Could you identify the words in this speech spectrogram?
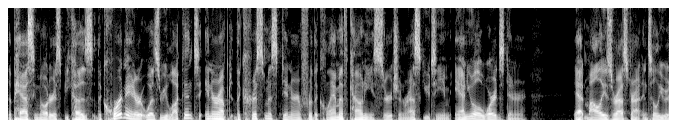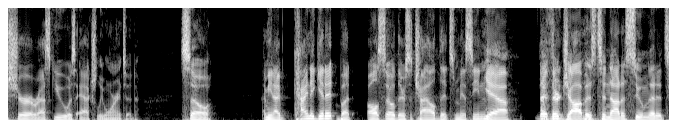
the passing motorist because the coordinator was reluctant to interrupt the Christmas dinner for the Klamath County Search and Rescue Team annual awards dinner at Molly's restaurant until he was sure a rescue was actually warranted. So, I mean, I kind of get it, but also there's a child that's missing. yeah, their, their job is to not assume that it's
